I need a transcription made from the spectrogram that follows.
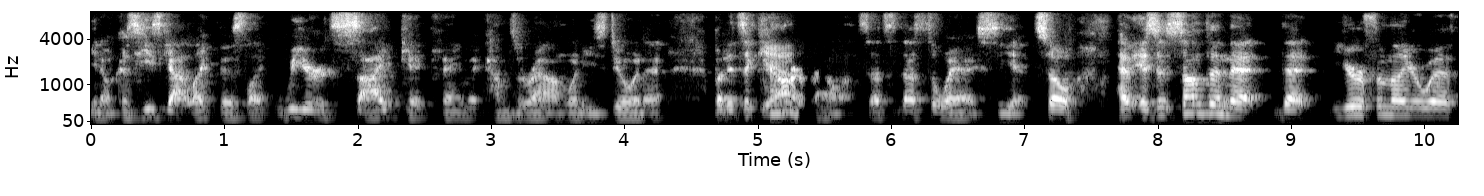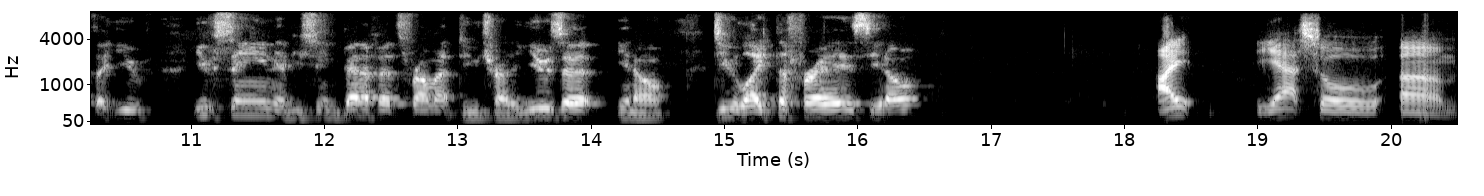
you know, because he's got like this like weird sidekick thing that comes around when he's doing it. But it's a counterbalance. That's that's the way I see it. So, have, is it something that that you're familiar with that you've you've seen? Have you seen benefits from it? Do you try to use it? You know, do you like the phrase? You know, I yeah. So um,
